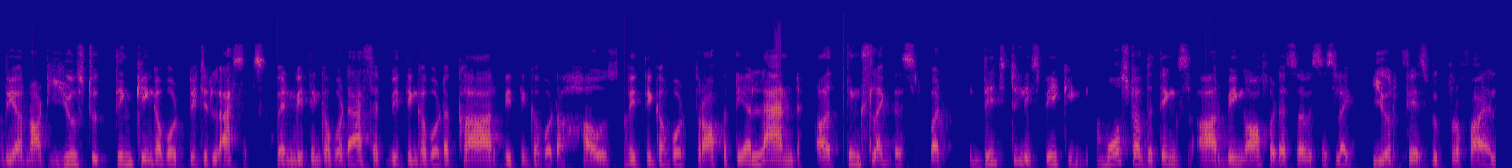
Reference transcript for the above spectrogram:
We are not used to thinking about digital assets. When we think about asset, we think about a car, we think about a house, we think about property, a land, or things like this. But digitally speaking, most of the things are being offered as services like your Facebook profile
